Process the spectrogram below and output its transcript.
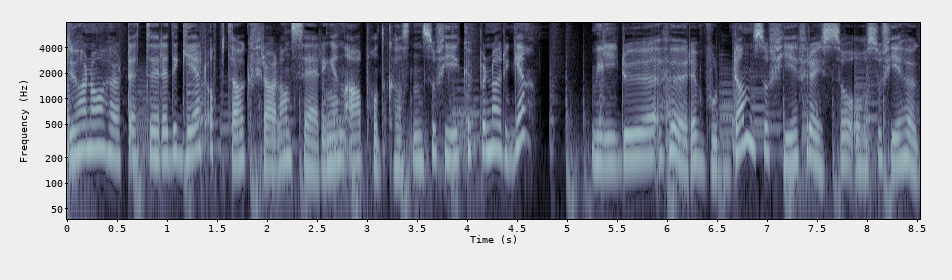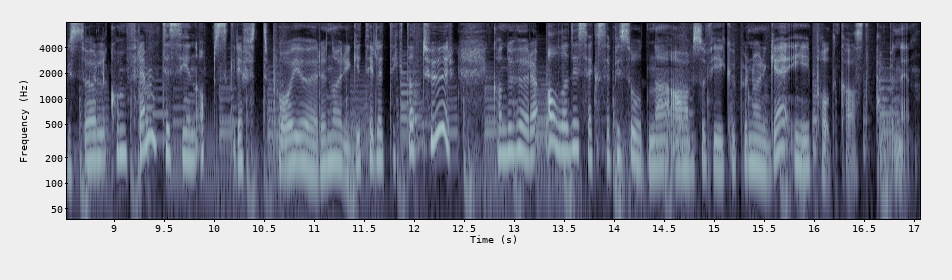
Du har nå hørt et redigert opptak fra lanseringen av podkasten Sofie kupper Norge. Vil du høre hvordan Sofie Frøysaa og Sofie Høgestøl kom frem til sin oppskrift på å gjøre Norge til et diktatur, kan du høre alle de seks episodene av Sofie kupper Norge i podkast-appen din.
